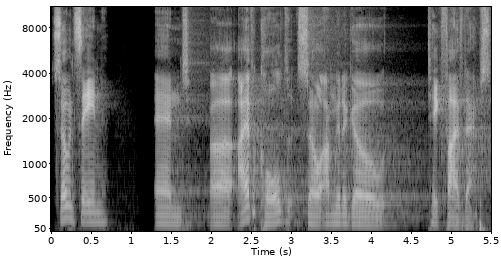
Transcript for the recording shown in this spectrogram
So insane. And uh, I have a cold, so I'm gonna go take five naps.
